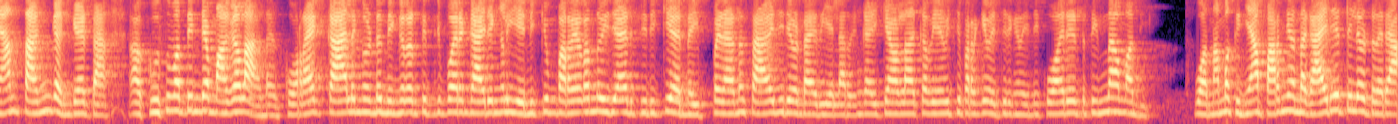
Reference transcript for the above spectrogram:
ഞാൻ തങ്കം കേട്ട. കുസുമത്തിന്റെ മകളാണ്. കുറെ കാലം കൊണ്ട് നിങ്ങളുടെ അടുത്ത് ഇത്തിരി പോരം കാര്യങ്ങൾ എനിക്കും പറയണം എന്ന് വിചാരിച്ചിരിക്കുക തന്നെ. ഇപ്പോഴാണ് സാഹചര്യം ഉണ്ടായത്. എല്ലാവർക്കും കഴിക്കാനുള്ളതൊക്കെ വേവിച്ച് പറക്കി വെച്ചിരിക്കണം. ഇനി കോരയിട്ട് തിന്നാൽ മതി. ഓ നമുക്ക് ഞാൻ പറഞ്ഞു വന്ന കാര്യത്തിലോട്ട് വരാം.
